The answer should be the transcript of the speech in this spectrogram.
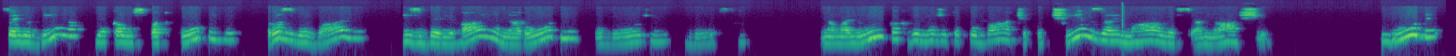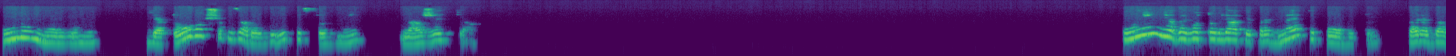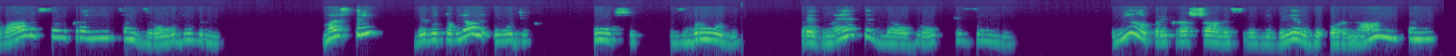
це людина, яка успадковує, розвиває і зберігає народний художній досвід. На малюнках ви можете побачити, чим займалися наші люди у минулому для того, щоб заробити собі на життя. Уміння виготовляти предмети побуту передавалося українцям з роду в рід. Майстри виготовляли одяг, посуд, зброю, предмети для обробки землі. Вміло прикрашали свої вироби орнаментами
